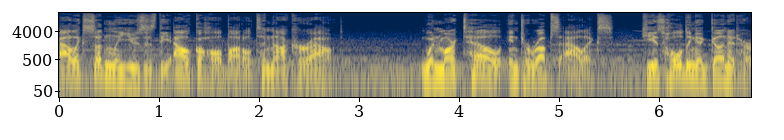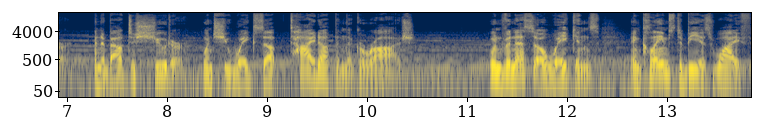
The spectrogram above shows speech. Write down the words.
Alex suddenly uses the alcohol bottle to knock her out. When Martel interrupts Alex, he is holding a gun at her and about to shoot her when she wakes up tied up in the garage. When Vanessa awakens and claims to be his wife,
